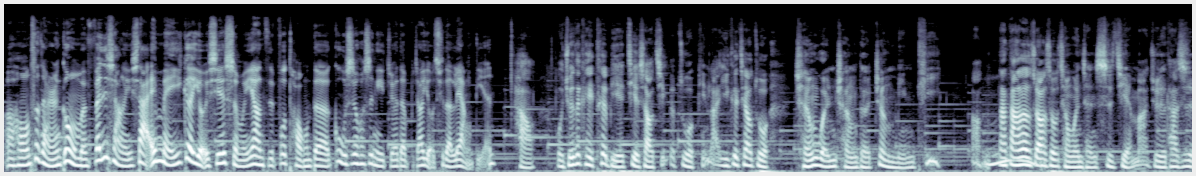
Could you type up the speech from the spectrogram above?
呃鸿鸿策展人跟我们分享一下？哎，每一个有一些什么样子不同的故事，或是你觉得比较有趣的亮点？好，我觉得可以特别介绍几个作品啦，一个叫做陈文成的证明题。啊，那大家都知道说陈文成事件嘛，就是他是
